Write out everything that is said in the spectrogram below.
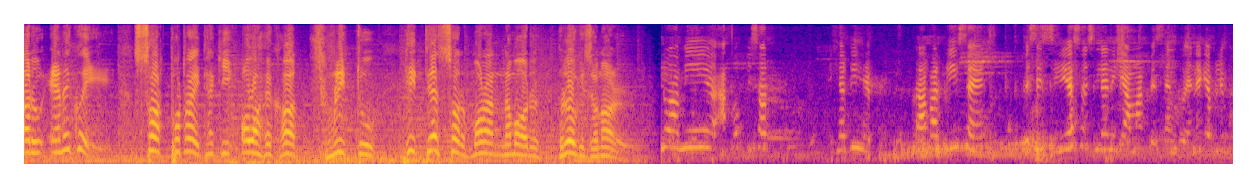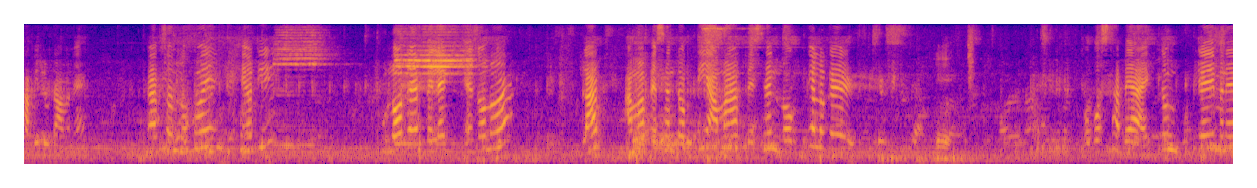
আৰু এনেকৈয়ে চটফটাই থাকি অৱশেষত মৃত্যু সিদ্ধেশ্বৰ মৰাণ নামৰ ৰোগীজনৰ। আমি আকৌ পিছত সিহঁতি তাৰপৰা দিছে বেছি চিৰিয়াছ হৈছিলে নেকি আমাৰ পেচেণ্টটো এনেকৈ বুলি ভাবিলোঁ তাৰমানে। তাৰপিছত নহয় সিহঁতি বেলেগ এজনৰ ব্লাড আমাৰ পেচেণ্টক দি আমাৰ পেচেণ্ট লগে লগে অৱস্থা বেয়া। একদম গোটেই মানে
